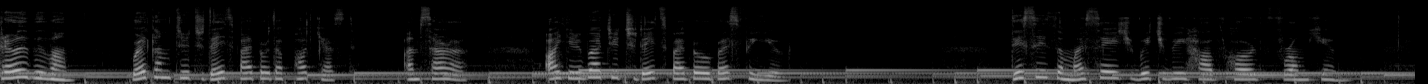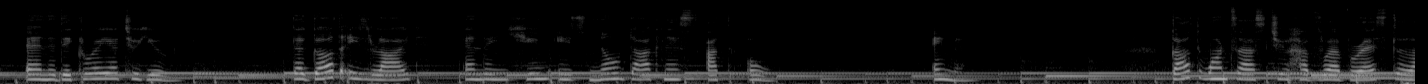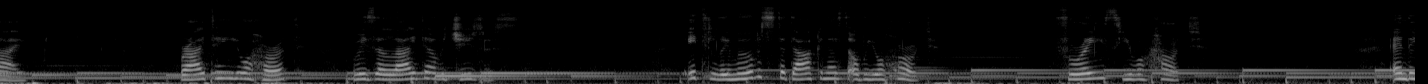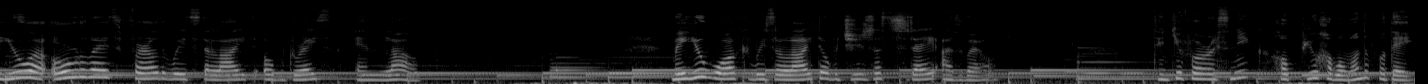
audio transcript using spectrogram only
Hello everyone. Welcome to today's Bible the podcast. I'm Sarah. I deliver to today's Bible verse for you. This is a message which we have heard from him and declare to you that God is light and in him is no darkness at all. Amen. God wants us to have a blessed life. Brighten your heart with the light of Jesus. It removes the darkness of your heart, frees your heart, and you are always filled with the light of grace and love. May you walk with the light of Jesus today as well. Thank you for listening. Hope you have a wonderful day.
